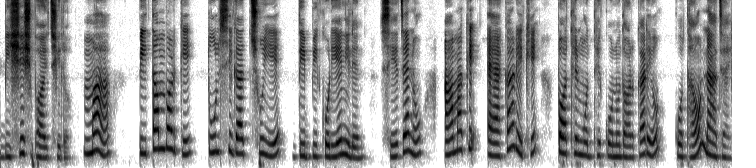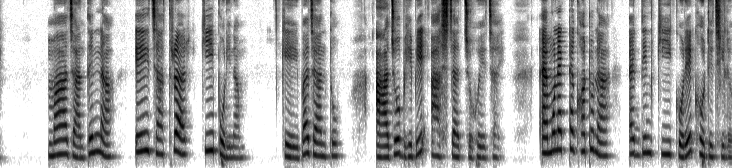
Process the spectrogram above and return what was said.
বিশেষ ভয় ছিল। মা পীতাম্বরকে তুলসী গাছ ছুঁয়ে দিব্যি করিয়ে নিলেন। সে যেন আমাকে একা রেখে পথের মধ্যে কোনো দরকারেও কোথাও না যায়। মা জানতেন না এই যাত্রার কী পরিণাম। কেই বা জানতো, আজও ভেবে আশ্চর্য হয়ে যায়। এমন একটা ঘটনা একদিন কী করে ঘটেছিল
